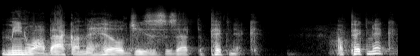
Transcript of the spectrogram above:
Meanwhile, back on the hill, Jesus is at the picnic. A picnic?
